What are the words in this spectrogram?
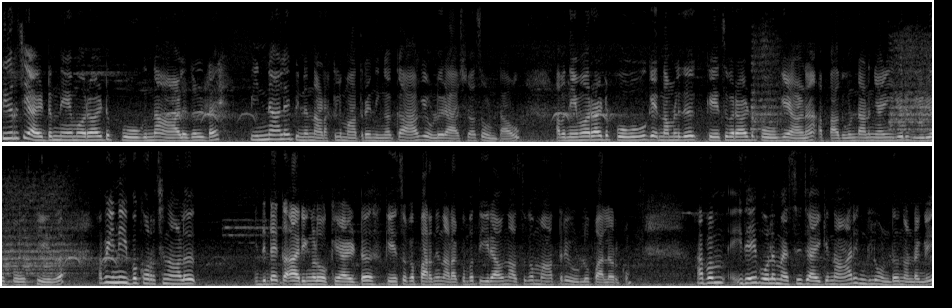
തീർച്ചയായിട്ടും നിയമപരമായിട്ട് പോകുന്ന ആളുകളുടെ പിന്നാലെ പിന്നെ നടക്കൽ മാത്രമേ നിങ്ങൾക്ക് ആകെയുള്ളൊരു ആശ്വാസം ഉണ്ടാവൂ. അപ്പോൾ നിയമപരമായിട്ട് പോവുക നമ്മളിത് കേസുപരമായിട്ട് പോവുകയാണ്. അപ്പോൾ അതുകൊണ്ടാണ് ഞാൻ ഈ ഒരു വീഡിയോ പോസ്റ്റ് ചെയ്തത്. അപ്പോൾ ഇനി ഇനിയിപ്പോൾ കുറച്ച് നാൾ ഇതിന്റെ കാര്യങ്ങളും ഒക്കെ ആയിട്ട് കേസൊക്കെ പറഞ്ഞ് നടക്കുമ്പോൾ തീരാവുന്ന അസുഖം മാത്രമേ ഉള്ളൂ പലർക്കും. അപ്പം ഇതേപോലെ മെസ്സേജ് അയക്കുന്ന ആരെങ്കിലും ഉണ്ടെന്നുണ്ടെങ്കിൽ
